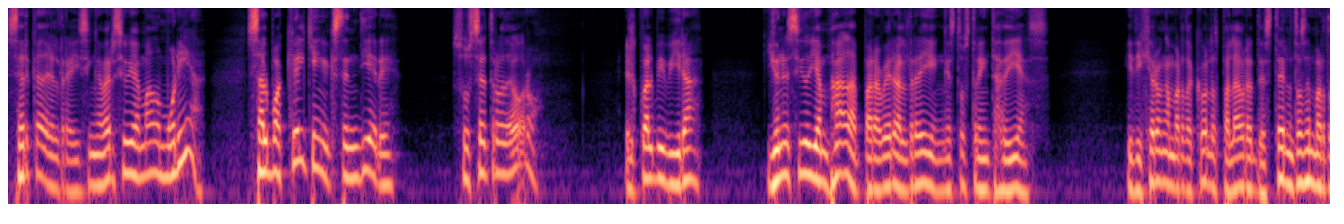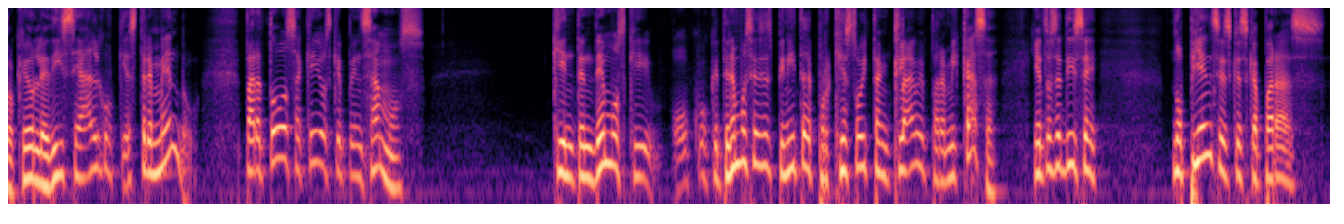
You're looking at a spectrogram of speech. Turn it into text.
cerca del rey sin haber sido llamado, moría, salvo aquel quien extendiere su cetro de oro, el cual vivirá yo no he sido llamada para ver al rey en estos 30 días. Y dijeron a Mardoqueo las palabras de Esther. Entonces Mardoqueo le dice algo que es tremendo. Para todos aquellos que pensamos, que entendemos que, o, que tenemos esa espinita de por qué soy tan clave para mi casa. Y entonces dice, no pienses que escaparás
